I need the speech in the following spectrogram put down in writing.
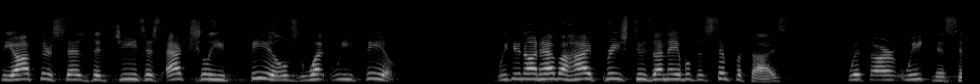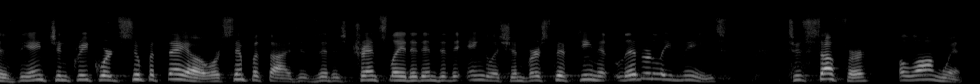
the author says that Jesus actually feels what we feel. We do not have a high priest who's unable to sympathize with our weaknesses. The ancient Greek word sympatheo or sympathize, as it is translated into the English in verse 15, it literally means to suffer along with.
